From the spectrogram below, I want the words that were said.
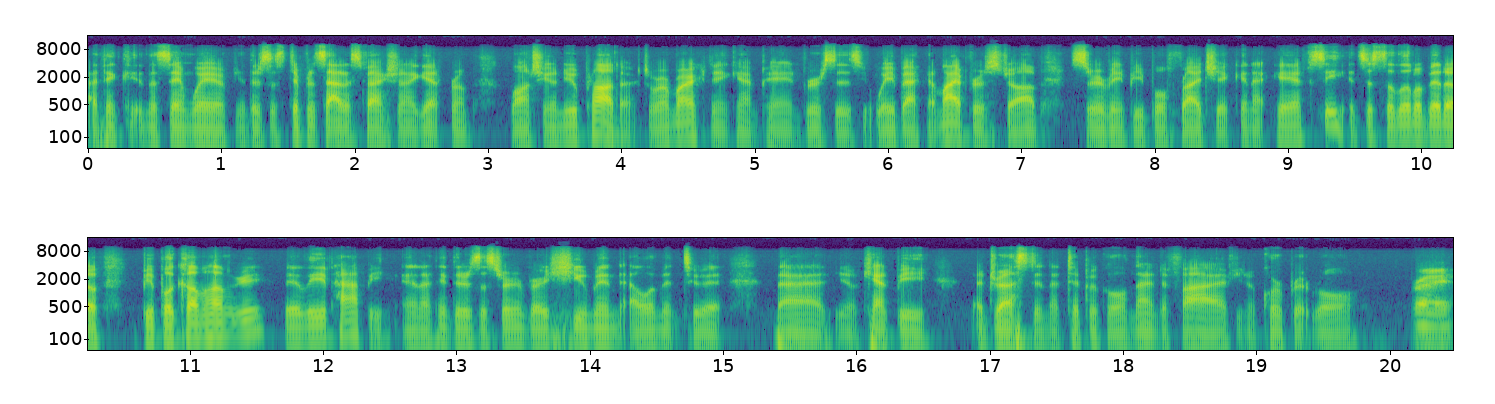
i think in the same way you know, there's this different satisfaction i get from launching a new product or a marketing campaign versus way back at my first job serving people fried chicken at kfc it's just a little bit of people come hungry they leave happy and i think there's a certain very human element to it that you know can't be addressed in a typical nine to five you know corporate role. Right.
